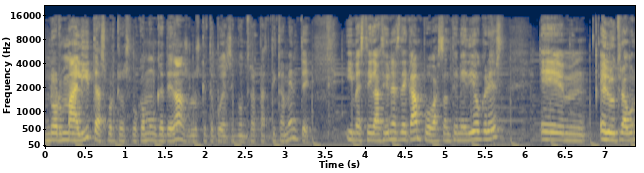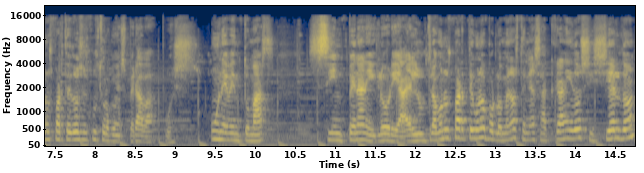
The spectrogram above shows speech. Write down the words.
normalitas, porque los Pokémon que te dan son los que te puedes encontrar prácticamente. Investigaciones de campo bastante mediocres. Em, el Ultra Bonus parte 2 es justo lo que me esperaba. Pues un evento más sin pena ni gloria. El Ultra Bonus parte 1 por lo menos tenías a Cranidos y Sheldon,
